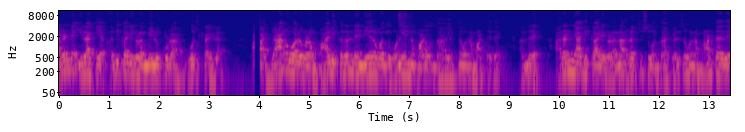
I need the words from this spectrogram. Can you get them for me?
ಅರಣ್ಯ ಇಲಾಖೆಯ ಅಧಿಕಾರಿಗಳ ಮೇಲೂ ಕೂಡ ಹೋಲಿಸ್ತಾ ಇಲ್ಲ. ಆ ಜಾನುವಾರುಗಳ ಮಾಲೀಕರನ್ನೇ ನೇರವಾಗಿ ಹೊಣೆಯನ್ನು ಮಾಡುವಂತಹ ಯತ್ನವನ್ನು ಮಾಡ್ತಾ ಇದೆ. ಅಂದರೆ ಅರಣ್ಯಾಧಿಕಾರಿಗಳನ್ನು ರಕ್ಷಿಸುವಂತಹ ಕೆಲಸವನ್ನು ಮಾಡ್ತಾ ಇದೆ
